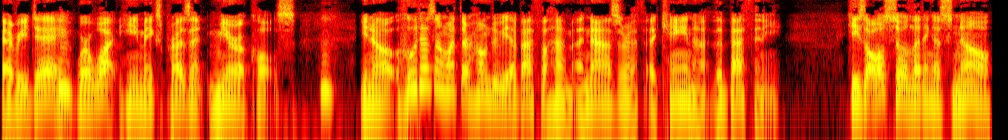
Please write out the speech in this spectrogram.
every day, mm. where what? He makes present miracles. Mm. You know, who doesn't want their home to be a Bethlehem, a Nazareth, a Cana, the Bethany? He's also letting us know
